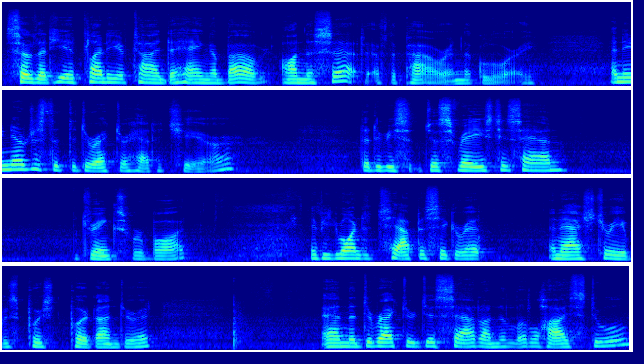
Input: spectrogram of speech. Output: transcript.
so that he had plenty of time to hang about on the set of The Power and the Glory. And he noticed that the director had a chair, that if he just raised his hand, drinks were bought. If he wanted to tap a cigarette, an ashtray was pushed, put under it. And the director just sat on a little high stool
